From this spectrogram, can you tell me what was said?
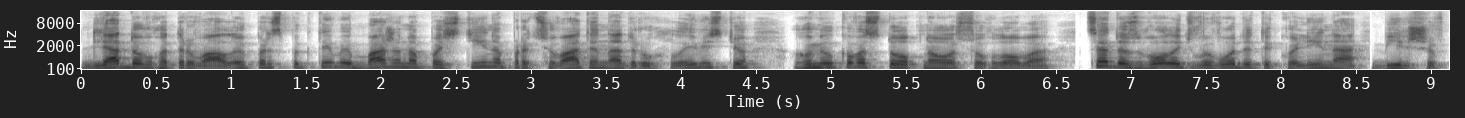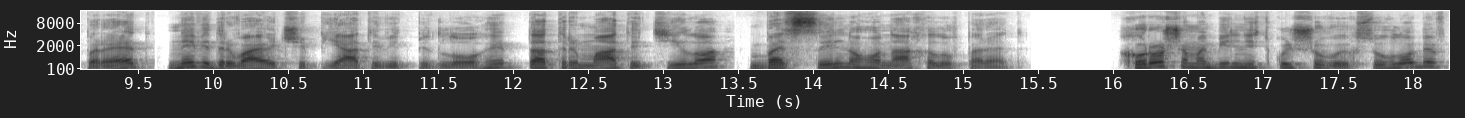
Для довготривалої перспективи бажано постійно працювати над рухливістю гомілковостопного суглоба. Це дозволить виводити коліна більше вперед, не відриваючи п'яти від підлоги та тримати тіло без сильного нахилу вперед. Хороша мобільність кульшових суглобів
